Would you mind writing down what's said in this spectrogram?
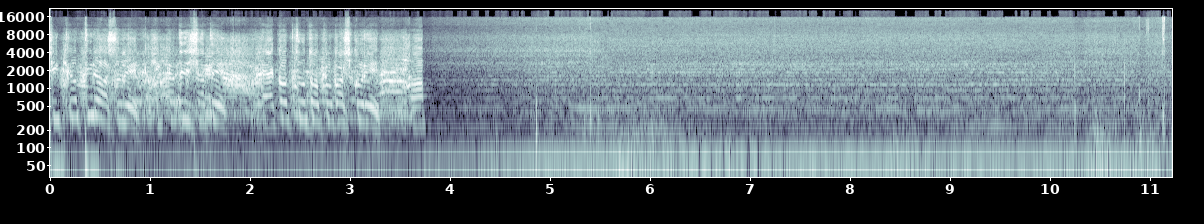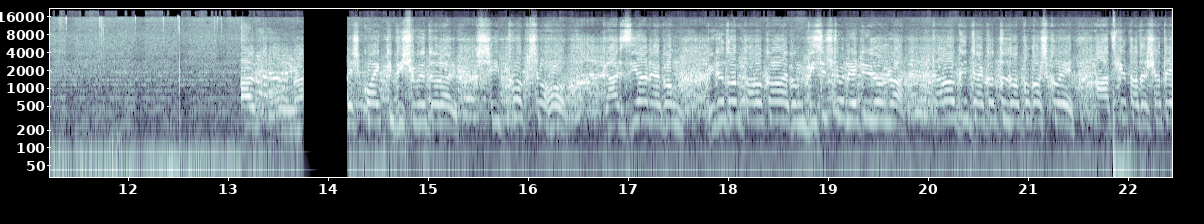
শিক্ষার্থীরা আসলে শিক্ষার্থীদের সাথে একত্রতা প্রকাশ করে বেশ কয়েকটি বিশ্ববিদ্যালয়ের শিক্ষক সহ গার্জিয়ান এবং বিনোদন তারকা এবং বিশিষ্ট নেটিজনরা, তারাও কিন্তু একত্রতা প্রকাশ করে আজকে তাদের সাথে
